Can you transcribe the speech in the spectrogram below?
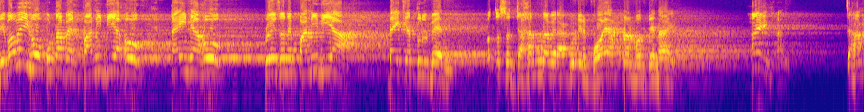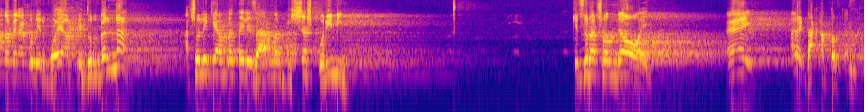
যেভাবেই হোক উঠাবেন, পানি দিয়া হোক, তাই না হোক, প্রয়োজনে পানি দিয়া দায়িকা তুলবেন, অথচ জাহান্নামের আগুনের ভয় আপনার মধ্যে নাই। হাই জাহান্নামের আগুনের ভয় আপনি তুলবেন না? আসলে কি আমরা তাইলে জাহান্নাম বিশ্বাস করিনি? কিছুটা সন্দেহ হয়। এই, আরে ডাকার দরকার নাই।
